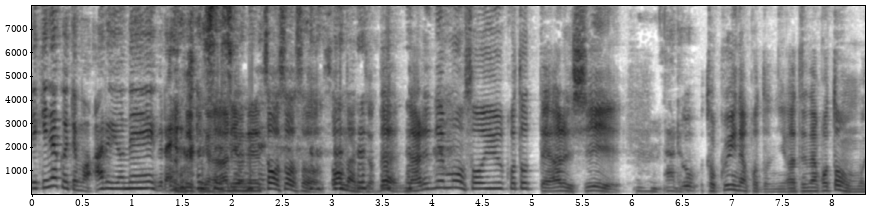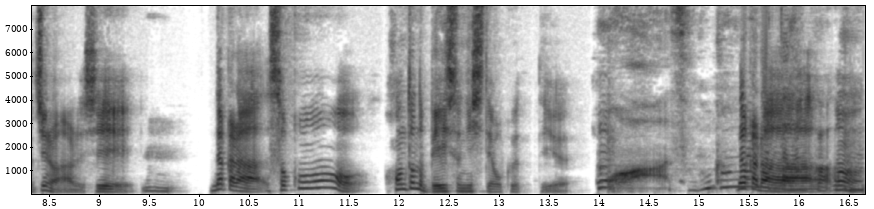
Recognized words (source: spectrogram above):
できなくてもあるよね、ぐらいの感じですよね。あるよね。そうそうそう。そうなんですよ。だ誰でもそういうことってあるし、うん、ある。得意なこと、苦手なことももちろんあるし、うん。だからそこを本当のベースにしておくっていう。うわーその考えだか方なんら、か、う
